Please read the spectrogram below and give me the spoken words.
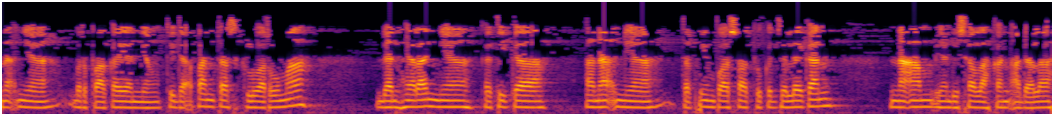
anaknya berpakaian yang tidak pantas keluar rumah dan herannya ketika anaknya tertimpa satu kejelekan naam yang disalahkan adalah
